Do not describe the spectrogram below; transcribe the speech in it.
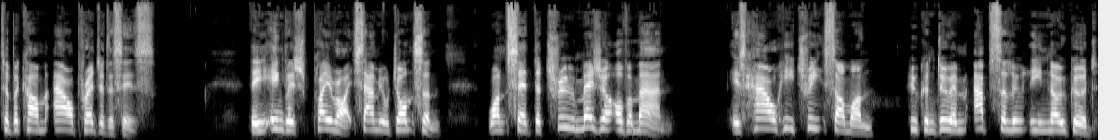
to become our prejudices. The English playwright Samuel Johnson once said the true measure of a man is how he treats someone who can do him absolutely no good.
